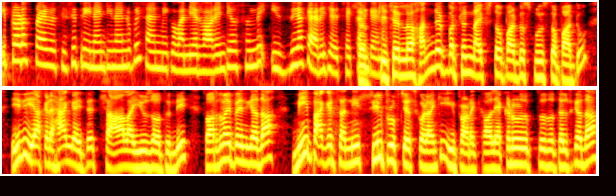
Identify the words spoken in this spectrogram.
ఈ ప్రోడక్ట్ ప్రైస్ వచ్చేసి three ninety nine rupees and మీకు వన్ ఇయర్ వారంటీ వస్తుంది. ఈజీగా క్యారీ చేయొచ్చు ఎక్కడికైనా. కిచెన్లో హండ్రెడ్ పర్సెంట్ నైఫ్స్తో పాటు స్పూన్స్తో పాటు ఇది అక్కడ హ్యాంగ్ అయితే చాలా యూజ్ అవుతుంది. సో అర్థమైపోయింది కదా? మీ ప్యాకెట్స్ అన్ని సీల్ ప్రూఫ్ చేసుకోవడానికి ఈ ప్రోడక్ట్ కావాలి. ఎక్కడ దొరుకుతుందో తెలుసు కదా?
